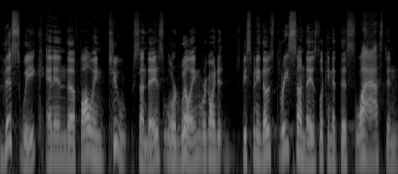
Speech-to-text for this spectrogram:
this week and in the following two Sundays, Lord willing, we're going to be spending those three Sundays looking at this last and,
